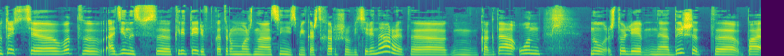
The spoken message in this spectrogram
Ну, то есть э, вот э, один из э, критериев, по которому можно оценить, мне кажется, хорошего ветеринара, это когда он ну, что ли, дышит по,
